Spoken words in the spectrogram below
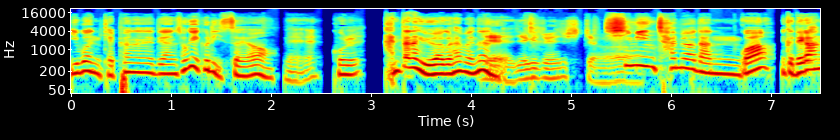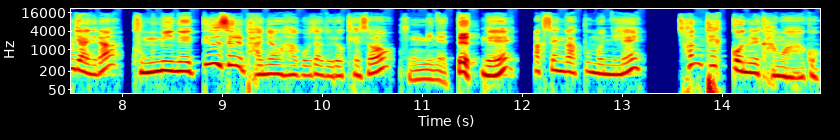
이번 개편에 대한 소개 글이 있어요. 네, 그걸 간단하게 요약을 하면은 예, 얘기 좀 해주시죠. 시민 참여단과 그러니까 내가 한 게 아니라 국민의 뜻을 반영하고자 노력해서 국민의 뜻, 네 학생과 학부모님의 선택권을 강화하고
